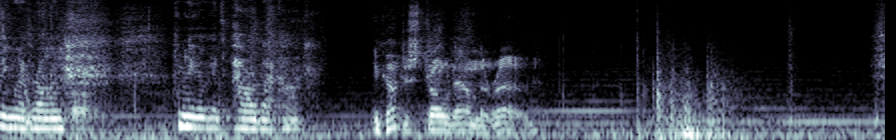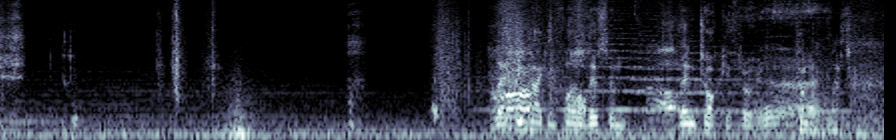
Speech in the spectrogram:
Something went wrong. I'm gonna go get the power back on. You can't just stroll down the road. I think I can follow this and then talk you through it. Come on, let's go.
